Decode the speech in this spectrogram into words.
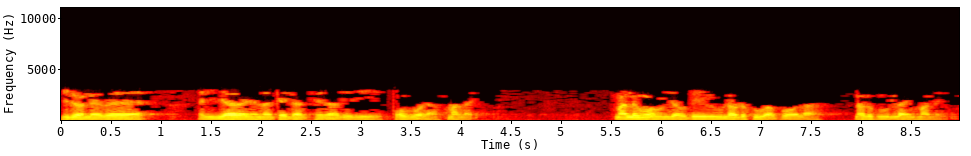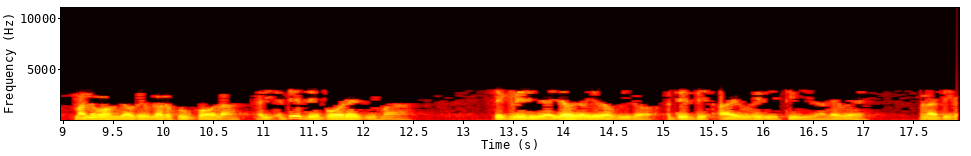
ပြီးတော့လည်းပဲအဲဒီရရရင်လည်းကြိုက်တာခဲတာလေးတွေပေါ်ပေါ်လာမှတ်လိုက်မှတ်လို့မပြောက်သေးဘူးနောက်တစ်ခုကပေါ်လာနောက်တစ်ခုလိုက်မှတ်လိုက်မှတ်လို့မပြောက်သေးဘူးနောက်တစ်ခုပေါ်လာအဲဒီအတိတ်တွေပေါ်တဲ့ဒီမှာစိတ်ကလေးတွေရောက်ရောက်ရောက်ပြီးတော့အတိတ်တွေအာယုလေးတွေတည်နေတာလည်းပဲမနတိက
